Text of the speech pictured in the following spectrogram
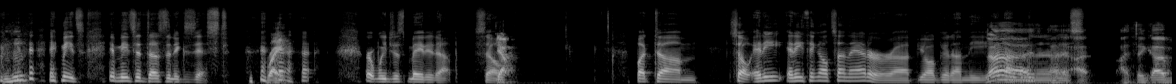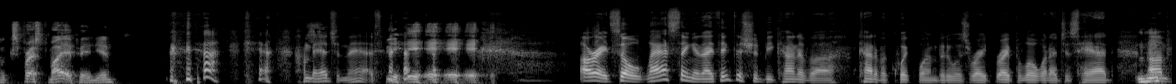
Mhm. it means it means it doesn't exist, Right. or we just made it up. So, Yep. But um, so any anything else on that, or uh, you all good on the? No? I, I, I think I've expressed my opinion. yeah, imagine that. All right, so last thing, and I think this should be kind of a kind of a quick one, but it was right right below what I just had. Mhm. Um,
